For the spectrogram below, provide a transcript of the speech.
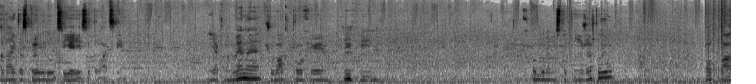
гадаєте з приводу цієї ситуації. Як на мене, чувак трохи. Хто буде наступною жертвою? Опа.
